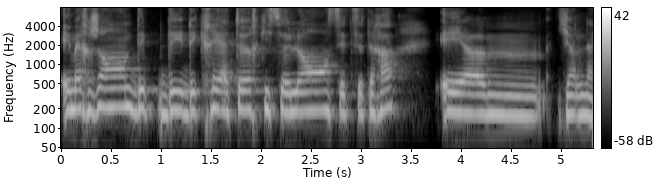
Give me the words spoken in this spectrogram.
émergentes, des, des, des créateurs qui se lancent, etc. Et euh, il y en a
